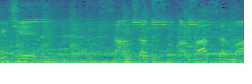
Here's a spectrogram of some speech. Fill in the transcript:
पीछे सांसद अनुराग शर्मा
